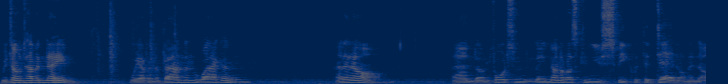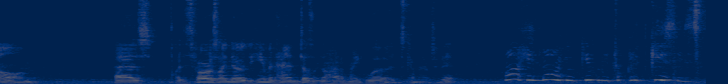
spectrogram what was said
We don't have a name. We have an abandoned wagon and an arm. And unfortunately, none of us can use speak with the dead on an arm, as, as far as I know, the human hand doesn't know how to make words come out of it. Oh, hello, you give me chocolate kisses.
